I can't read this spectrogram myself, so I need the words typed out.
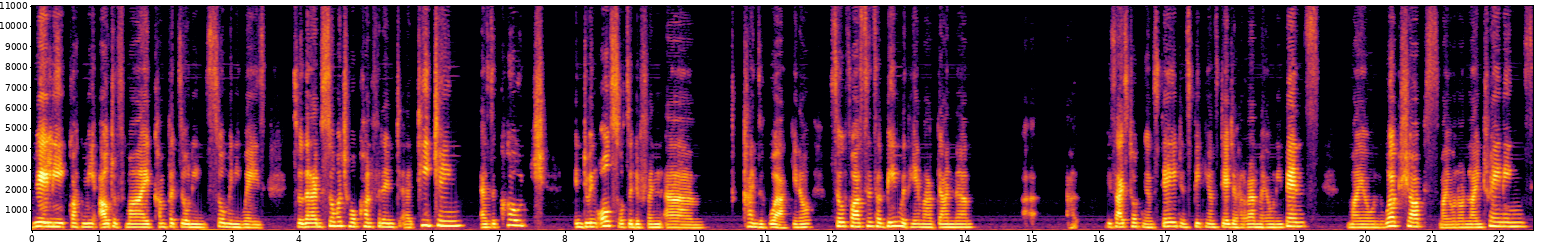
really gotten me out of my comfort zone in so many ways, so that I'm so much more confident uh, teaching as a coach, in doing all sorts of different um, kinds of work. You know, so far since I've been with him, I've done um, besides talking on stage and speaking on stage, I've run my own events, my own workshops, my own online trainings.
